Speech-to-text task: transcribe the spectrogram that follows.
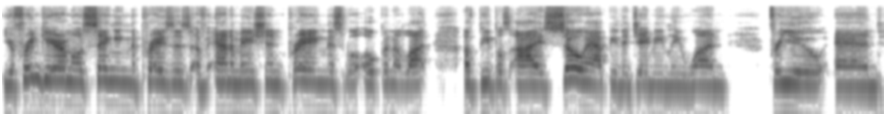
your friend Guillermo singing the praises of animation, praying this will open a lot of people's eyes. So happy that Jamie Lee won for you and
